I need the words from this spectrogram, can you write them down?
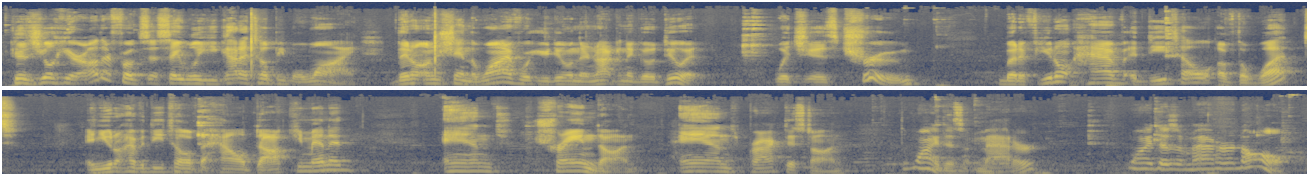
because you'll hear other folks that say, "Well, you got to tell people why." They don't understand the why of what you're doing. They're not going to go do it, which is true. But if you don't have a detail of the what, and you don't have a detail of the how documented and trained on and practiced on, the why doesn't matter. Why doesn't matter at all.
